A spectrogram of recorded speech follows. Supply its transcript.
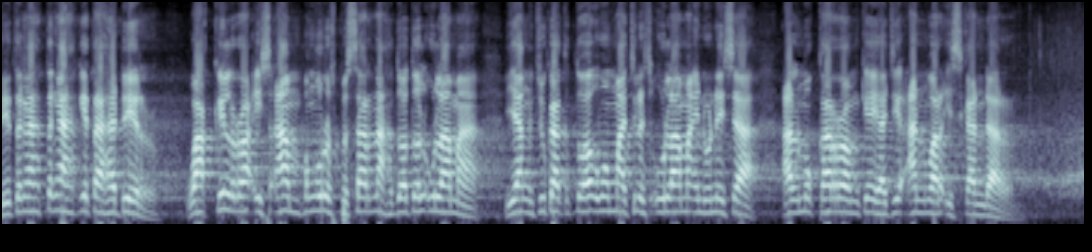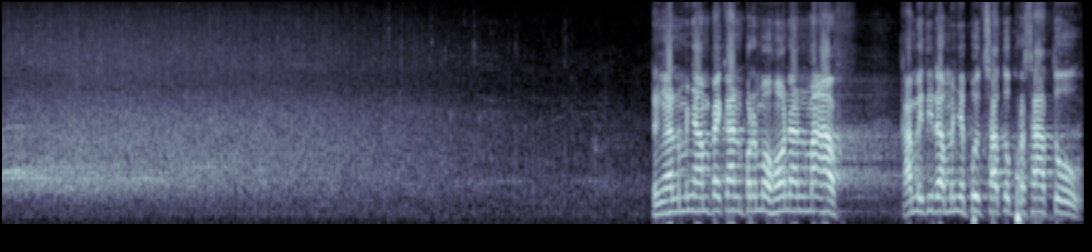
Di tengah-tengah kita hadir Wakil Rais Am Pengurus Besar Nahdlatul Ulama yang juga Ketua Umum Majelis Ulama Indonesia Al Mukarram Kiai Haji Anwar Iskandar. Dengan menyampaikan permohonan maaf, kami tidak menyebut satu persatu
